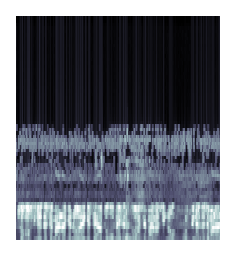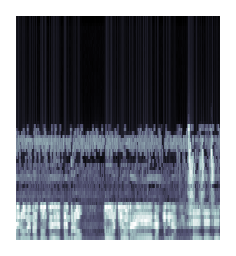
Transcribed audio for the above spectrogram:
son os fines de semana, que non é que sea todo mes, toda a semana, sino os fines de semana de novembro, hasta 11 de decembro todos cheos de, de actividade. Sí, sí, sí.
